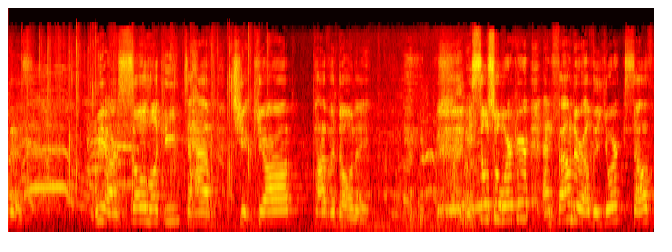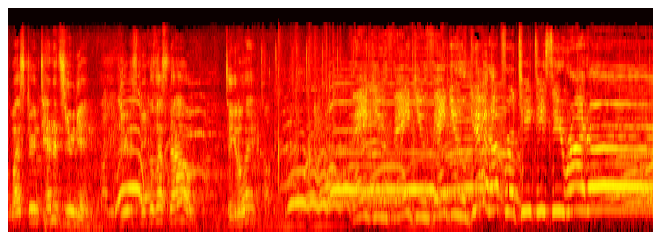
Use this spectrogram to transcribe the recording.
goodness. We are so lucky to have Ch- Chiara Padovani, a social worker and founder of the York South-Weston Tenants Union, here to speak with us now. Take it away. Thank you, thank you, thank you. Give it up for a TTC Riders!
